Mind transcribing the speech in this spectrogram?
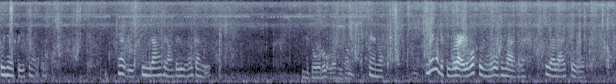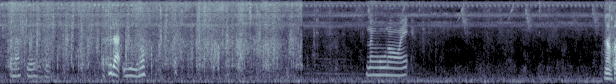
ตู้ใหญ่ตีพี่น้องตัวเนี่ยอีกสี่ลังพี่น้องไปดูน้ำกันอีกสี่โตโลแล้วผมทำแม่นวะ นี่มันก็สิบไรแล้วว่าครึ่งโลขึ้นมากันนะคือว่าหลายตัวก็น่าเชื่ออยู่เด้อแต่คือได้อยู่เนาะนางงูน้อยย่างไป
